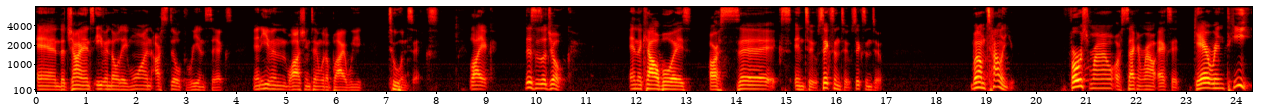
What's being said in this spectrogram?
and the Giants, even though they won, are still three and six, and even Washington with a bye week, two and six. Like, this is a joke. And the Cowboys are six and two, six and two, six and two. But I'm telling you, first round or second round exit guaranteed.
